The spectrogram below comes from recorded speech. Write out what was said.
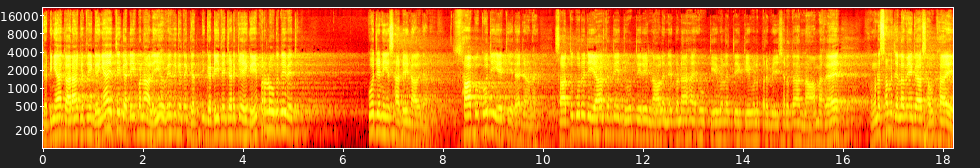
ਗੱਡੀਆਂ, ਕਾਰਾਂ ਕਿਤੇ ਗਈਆਂ, ਇੱਥੇ ਗੱਡੀ ਬਣਾ ਲਈ ਹੋਵੇ ਤੇ ਕਿਤੇ ਗੱਡੀ- ਗੱਡੀ ਤੇ ਚੜ ਕੇ ਅਸੀਂ ਗਏ ਪਰਲੋਕ ਦੇ ਵਿੱਚ। ਕੁਝ ਨਹੀਂ ਸਾਡੇ ਨਾਲ ਜਾਣਾ ਸਭ ਕੁਝ ਹੀ ਇੱਥੇ ਰਹਿ ਜਾਣਾ ਸਤਿਗੁਰੂ ਜੀ ਆਖਦੇ, ਜੋ ਤੇਰੇ ਨਾਲ ਨਿਭਣਾ ਹੈ, ਉਹ ਕੇਵਲ ਤੇ ਕੇਵਲ ਪਰਮੇਸ਼ਰ ਦਾ ਨਾਮ ਹੈ। ਹੁਣ ਸਮਝ ਲਵੇਂਗਾ, ਸੌਖਾ ਏ।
